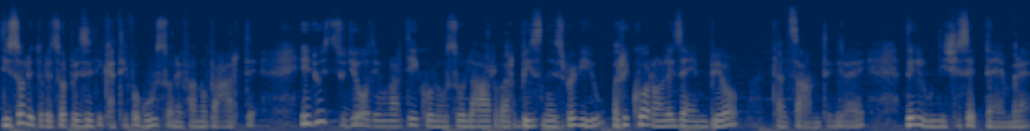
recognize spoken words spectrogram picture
Di solito le sorprese di cattivo gusto ne fanno parte. I due studiosi in un articolo sull'Harvard Business Review ricorrono all'esempio, calzante direi, dell'11 settembre.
